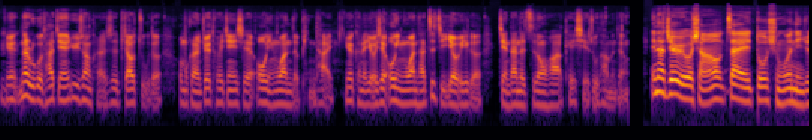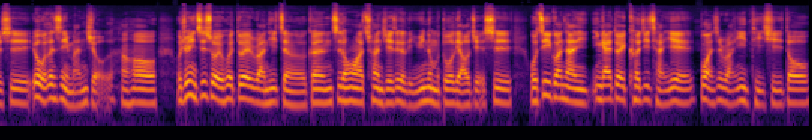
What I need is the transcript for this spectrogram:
因为那如果他今天预算可能是比较足的，我们可能就会推荐一些 All in One 的平台，因为可能有一些 All in One 它自己也有一个简单的自动化可以协助他们这样。诶，那 Jerry，我想要再多询问你，就是因为我认识你蛮久了，然后我觉得你之所以会对软体整合跟自动化串接这个领域那么多了解，是我自己观察，你应该对科技产业不管是软硬体，其实都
